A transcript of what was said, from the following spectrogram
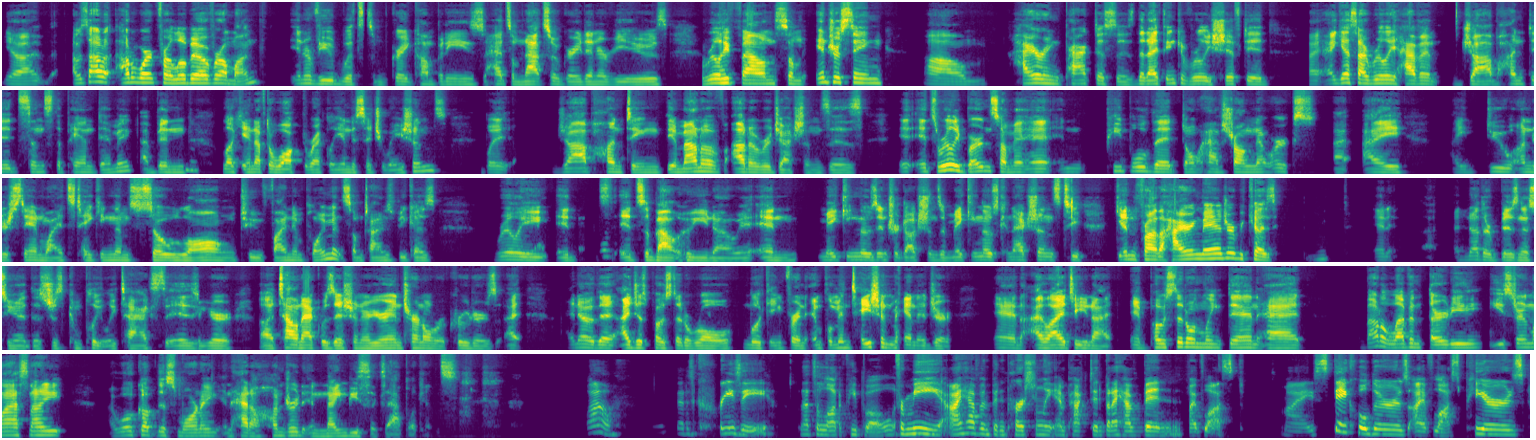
you know, I was out out of work for a little bit over a month. Interviewed with some great companies, had some not so great interviews. Really found some interesting um, hiring practices that I think have really shifted. I, I guess I really haven't job hunted since the pandemic. I've been mm-hmm. lucky enough to walk directly into situations, but job hunting, the amount of auto rejections is it, it's really burdensome and, and people that don't have strong networks, I, I I do understand why it's taking them so long to find employment sometimes because really it's it's about who you know and making those introductions and making those connections to get in front of the hiring manager because and another business unit that's just completely taxed is your uh, talent acquisition or your internal recruiters. I I know that I just posted a role looking for an implementation manager and I lied to you not. It posted on LinkedIn at about 11:30 Eastern last night. I woke up this morning and had 196 applicants. Wow. That is crazy. That's a lot of people. For me, I haven't been personally impacted, but I have been I've lost my stakeholders, I've lost peers,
